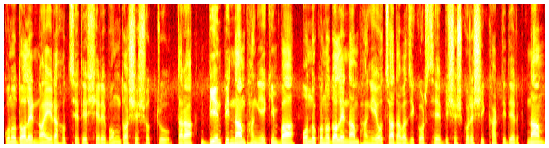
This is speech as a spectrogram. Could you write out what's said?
কোনো দলের নয়, এরা হচ্ছে দেশের এবং দশের শত্রু। তারা বিএনপির নাম ভাঙে কিংবা অন্য কোনো দলের নাম ভাঙেও চাঁদাবাজি করছে। বিশেষ করে শিক্ষার্থীদের নাম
